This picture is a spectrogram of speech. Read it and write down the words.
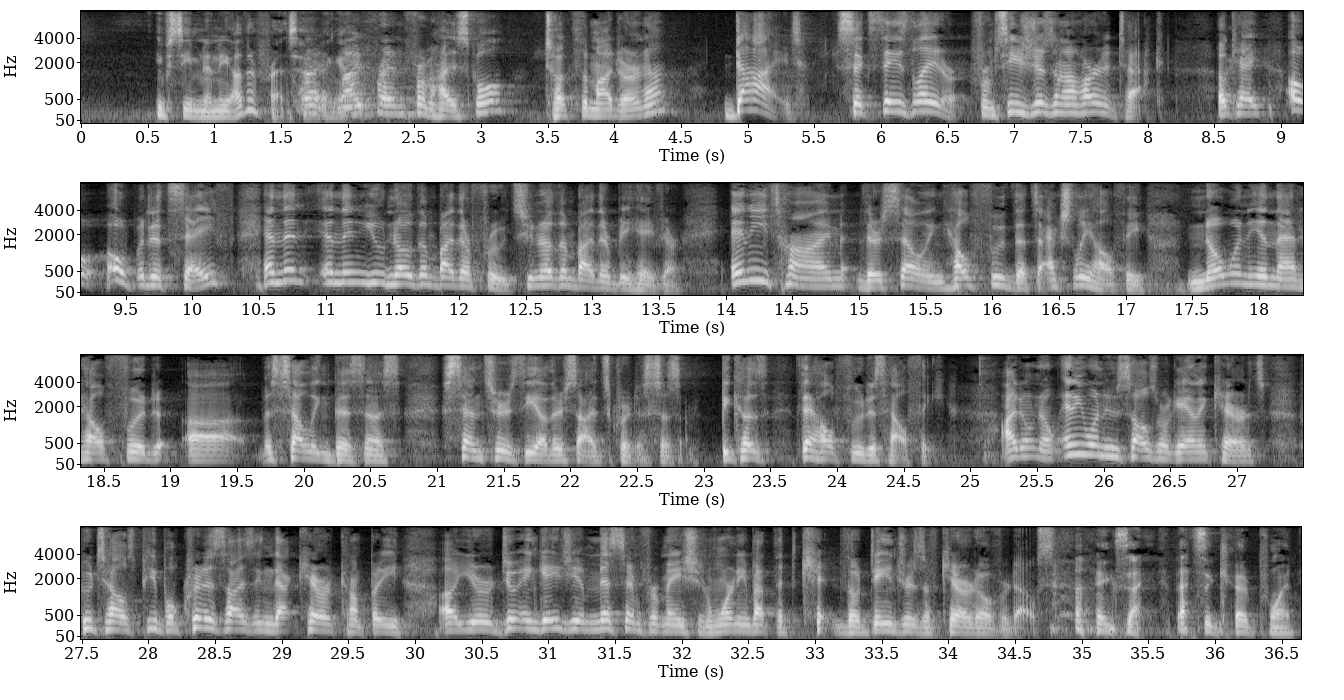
you've seen many other friends having it. My friend from high school took the Moderna, died six days later from seizures and a heart attack. Okay. Oh, oh, but it's safe. And then, and then you know them by their fruits. You know them by their behavior. Anytime they're selling health food that's actually healthy, no one in that health food uh, selling business censors the other side's criticism because the health food is healthy. I don't know anyone who sells organic carrots who tells people criticizing that carrot company, uh, you're do, engaging in misinformation, warning about the, the dangers of carrot overdose. exactly that's a good point.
